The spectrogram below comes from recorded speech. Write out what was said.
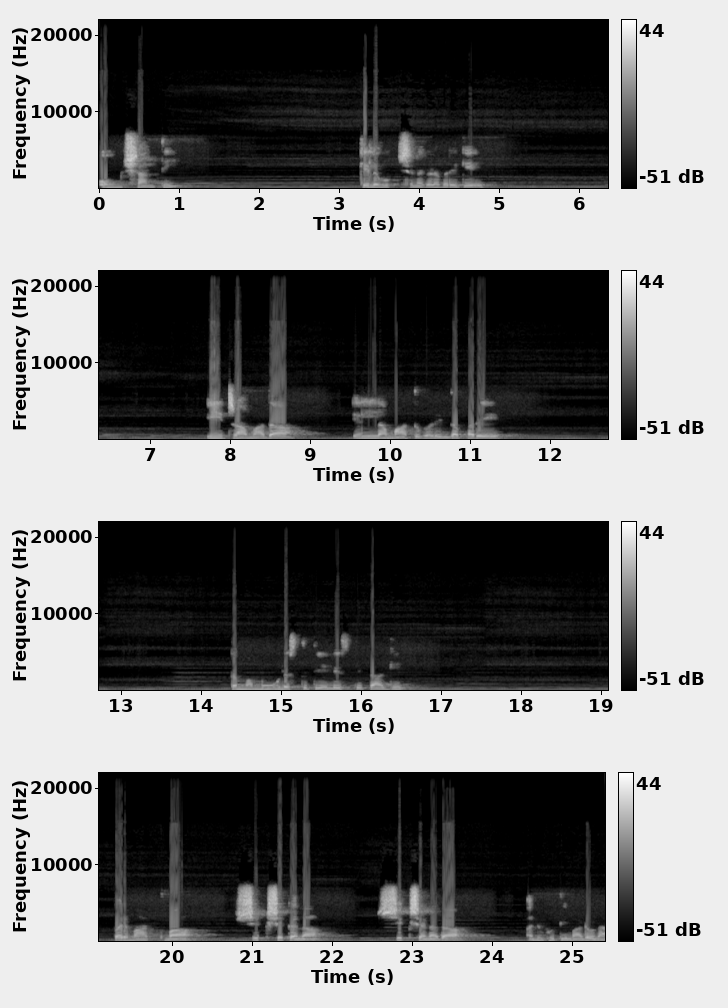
ಓಂ ಶಾಂತಿ. ಕೆಲವು ಕ್ಷಣಗಳವರೆಗೆ ಈ ಡ್ರಾಮಾದ ಎಲ್ಲ ಮಾತುಗಳಿಂದ ಪರೆ ತಮ್ಮ ಮೂಲ ಸ್ಥಿತಿಯಲ್ಲಿ ಸ್ಥಿತಾಗಿ ಪರಮಾತ್ಮ ಶಿಕ್ಷಕನ ಶಿಕ್ಷಣದ ಅನುಭೂತಿ ಮಾಡೋಣ.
